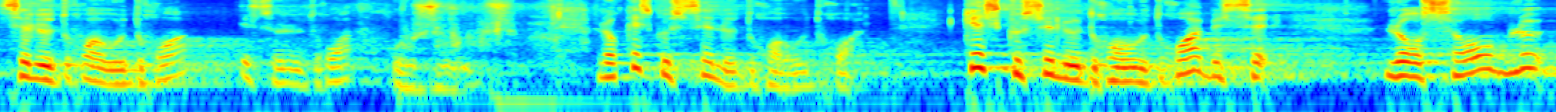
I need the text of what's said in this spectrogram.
c'est le droit au droit et c'est le droit au juge. Alors qu'est-ce que c'est le droit au droit? Qu'est-ce que c'est le droit au droit? Ben, C'est l'ensemble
